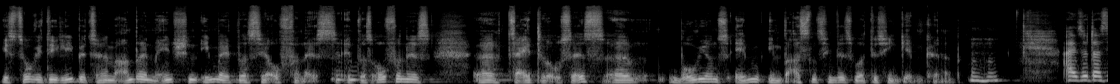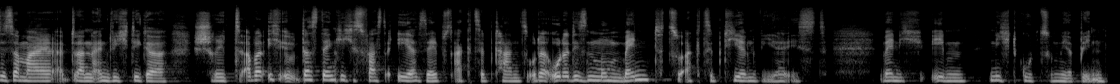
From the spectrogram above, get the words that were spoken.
ist so wie die Liebe zu einem anderen Menschen immer etwas sehr Offenes, Mhm. etwas Offenes, äh, Zeitloses, äh, wo wir uns eben im wahrsten Sinne des Wortes hingeben können. Also das ist einmal dann ein wichtiger Schritt. Aber ich, das denke ich ist fast eher Selbstakzeptanz oder, oder diesen Moment zu akzeptieren, wie er ist, wenn ich eben nicht gut zu mir bin.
